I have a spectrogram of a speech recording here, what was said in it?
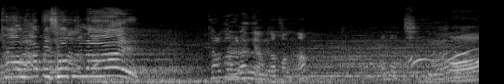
ของพวกเขาฮะไปชมกันเลย 다른 노래밖에 안 남았나? 어머 그래? 이러지도 못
